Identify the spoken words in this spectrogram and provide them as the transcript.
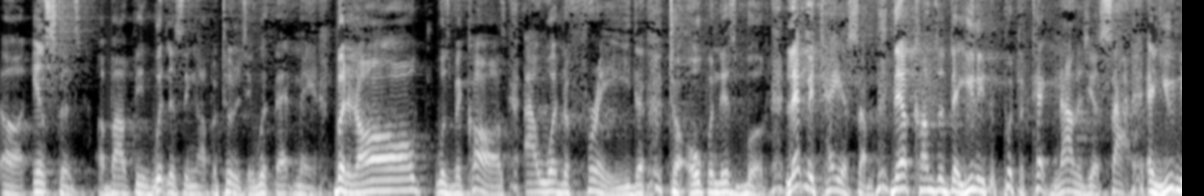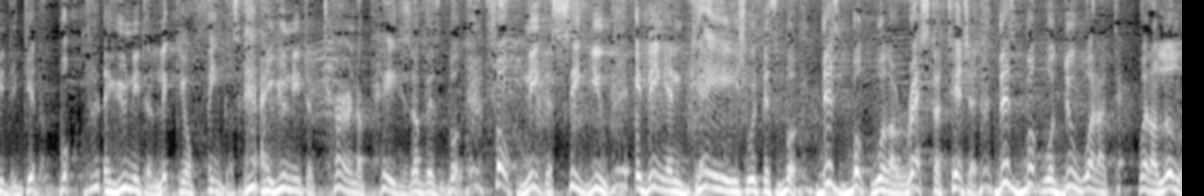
uh, instance about the witnessing opportunity with that man. But it all was because I wasn't afraid to open this book. Let me tell you something. There comes a day you need to put the technology aside and you need to get a book and you need to lick your fingers and you need to turn the pages of this book. Folk need to see you being engaged with this book. This book will arrest attention. This book will do what a, what a little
